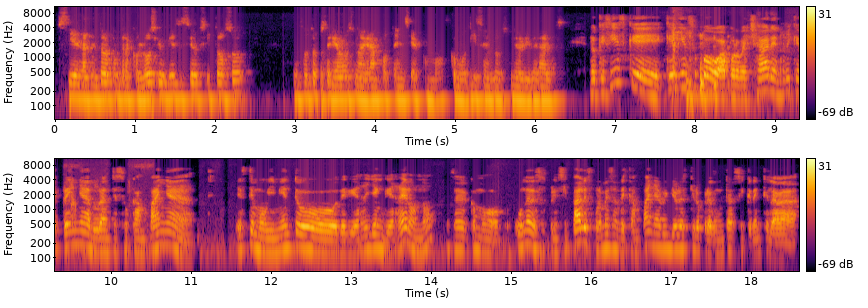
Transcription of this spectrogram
si el atentado contra Colosio hubiese sido exitoso, nosotros seríamos una gran potencia, como, como dicen los neoliberales. Lo que sí es que qué bien supo aprovechar Enrique Peña durante su campaña este movimiento de guerrilla en Guerrero, ¿no? O sea, como una de sus principales promesas de campaña. Yo les quiero preguntar si creen que la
